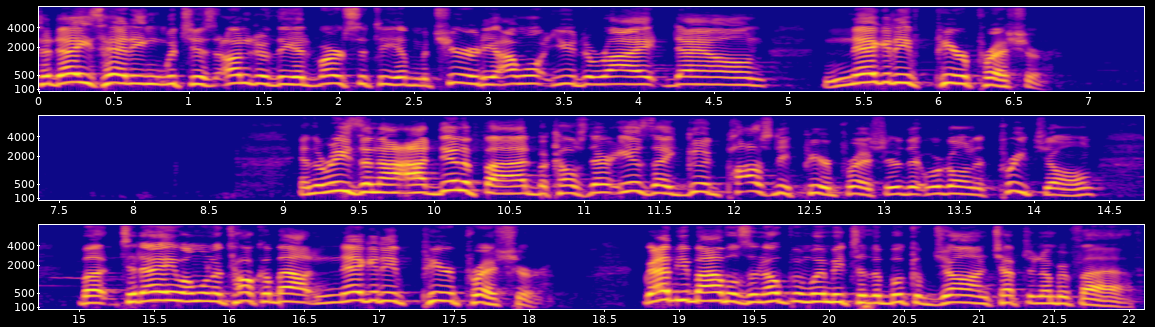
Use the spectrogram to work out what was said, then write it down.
today's heading, which is under the adversity of maturity, I want you to write down negative peer pressure. And the reason I identified, because there is a good positive peer pressure that we're going to preach on, but today I want to talk about negative peer pressure. Grab your Bibles and open with me to the book of John, chapter number 5.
